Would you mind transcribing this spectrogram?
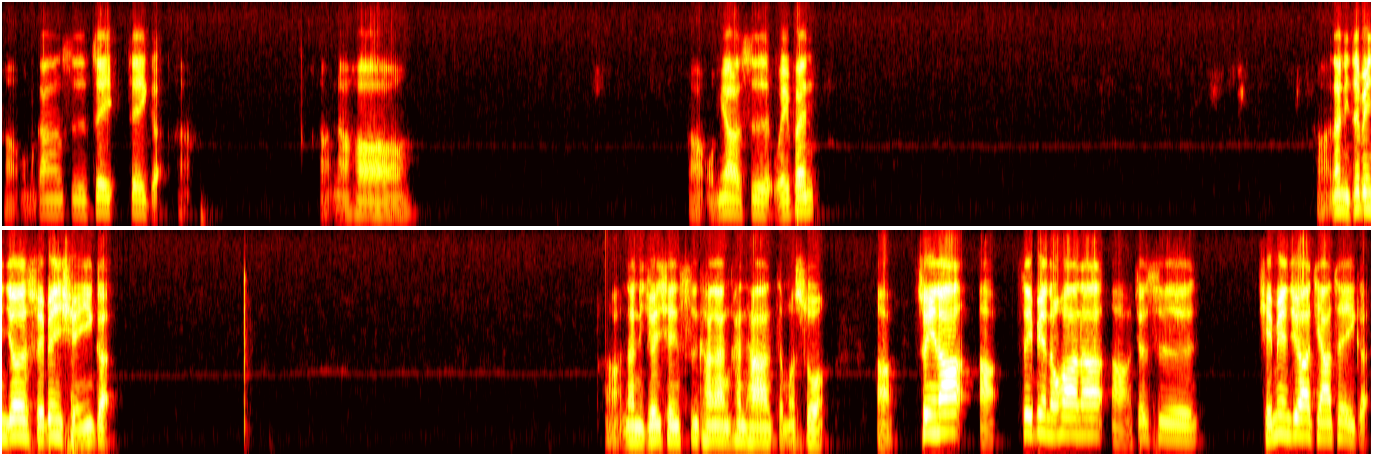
好，我们刚刚是这这个啊。好，然后，好，我们要的是微分。啊，那你这边就随便选一个，啊，那你就先试看看看他怎么说，啊，所以呢，啊，这边的话呢，啊，就是前面就要加这一个，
